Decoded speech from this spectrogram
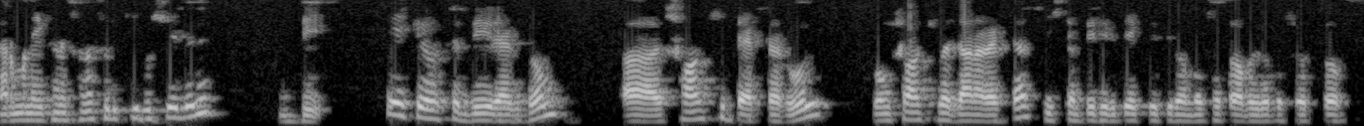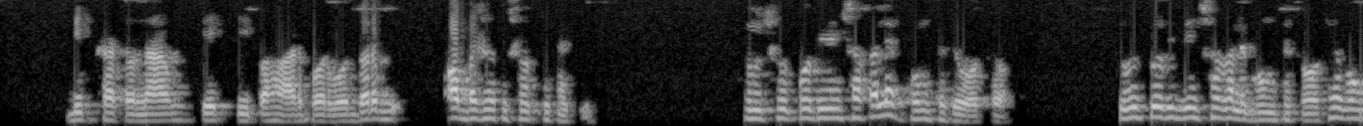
তার মানে এখানে সরাসরি কি বসিয়ে দেবে? দি এইটা হচ্ছে দির একদম সংক্ষিপ্ত একটা রুল এবং সংক্ষেপে জানার একটা সিস্টেম পৃথিবীতে একটি চিরন্তন সত্য অবগত সত্য, বিখ্যাত নাম, ব্যক্তি, পাহাড়, পর্বত, ধরো অভ্যাসগত সত্য থাকি। তুমি প্রতিদিন সকালে ঘুম থেকে ওঠো। তুমি প্রতিদিন সকালে ঘুম থেকে ওঠো এবং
